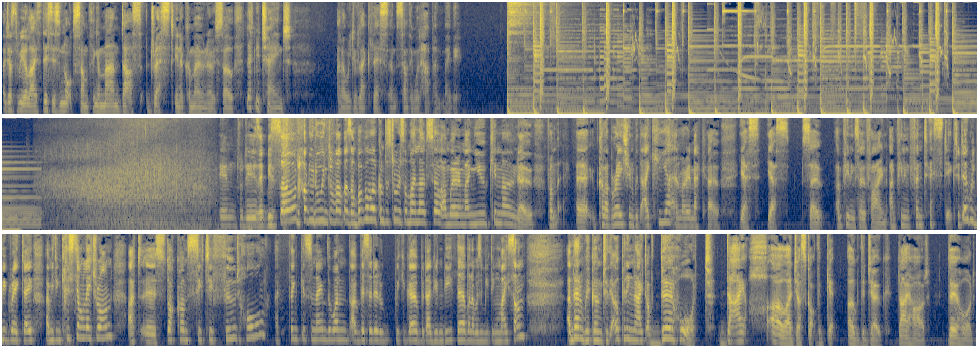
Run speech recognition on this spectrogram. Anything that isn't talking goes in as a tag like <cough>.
I just realized this is not something a man does dressed in a kimono, so let me change. And I will do like this, and something will happen, maybe. In today's episode. <laughs> How do you do, Intervapas? And welcome to Stories of My Life. So, I'm wearing my new kimono from uh, collaboration with IKEA and Marimekko. Yes, yes. So, I'm feeling so fine. I'm feeling fantastic. Today will be a great day. I'm meeting Christian later on at uh, Stockholm City Food Hall. I think is the name, the one I visited a week ago, but I didn't eat there when I was meeting my son. And then we're going to the opening night of Die Hard. Die. Oh, I just got the get. Oh, the joke. Die Hard. Die Hard.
